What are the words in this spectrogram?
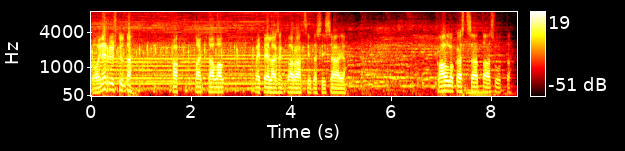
toinen rystyltä hak- laittaa val- veteläisen karat siitä sisään ja Kallokasta saa taas uutta.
